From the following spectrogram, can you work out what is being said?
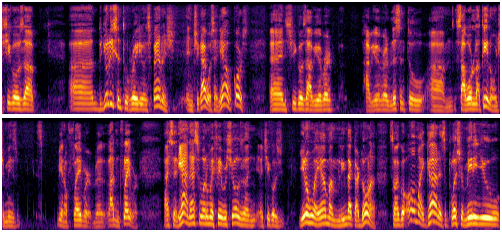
she goes, uh, uh, "Do you listen to radio in Spanish in Chicago?" I said, "Yeah, of course." And she goes, "Have you ever have you ever listened to um, Sabor Latino, which means you know flavor, Latin flavor?" I said, yeah, that's one of my favorite shows. And, and she goes, you know who I am? I'm Linda Cardona. So I go, oh my God, it's a pleasure meeting you,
